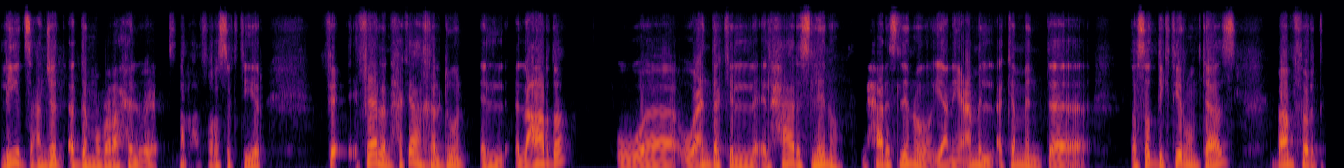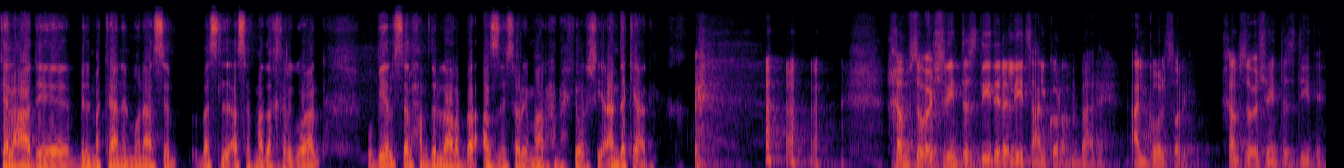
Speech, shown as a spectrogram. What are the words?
ليدز عن جد قدم مباراة حلوة صنع فرص كثير فعلا حكاها خلدون. العارضة وعندك الحارس لينو. الحارس لينو يعني عمل كم من تصدي كثير ممتاز. بامفورد كالعادة بالمكان المناسب بس للأسف ما دخل جوال. وبيلسا الحمد لله رب قصدي sorry ما راح نحكي ولا شيء. عندك يعني. 25 تسديدة لليدز على الكرة امبارح على الجول sorry 25 تسديدة.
